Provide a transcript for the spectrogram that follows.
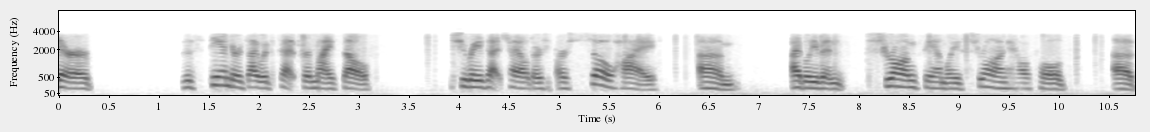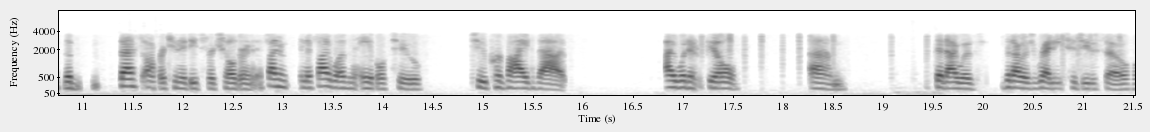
there are the standards I would set for myself to raise that child are, are so high. Um, I believe in strong families, strong households, uh, the best opportunities for children. If I and if I wasn't able to to provide that, I wouldn't feel um, that I was that I was ready to do so.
